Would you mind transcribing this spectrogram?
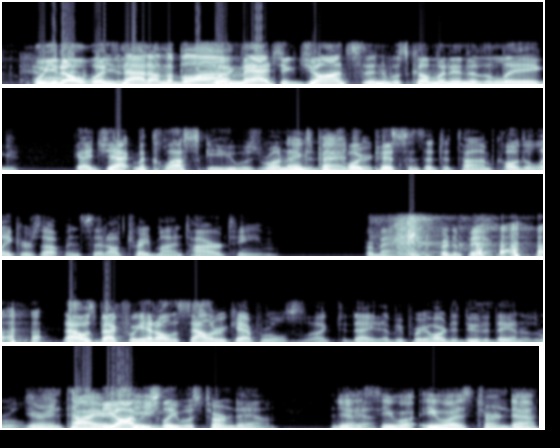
Well, you know, when He's not on the block. when Magic Johnson was coming into the league, guy Jack McCloskey, who was running Thanks, the Detroit Patrick. Pistons at the time, called the Lakers up and said, I'll trade my entire team for Magic, for the pick. That was back before you had all the salary cap rules like today. That'd be pretty hard to do today under the rules. Your entire he team. obviously was turned down. Yes, yeah. he, wa he was turned down.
